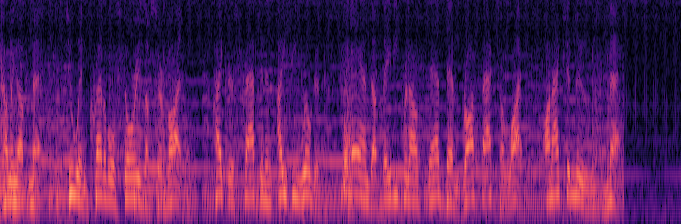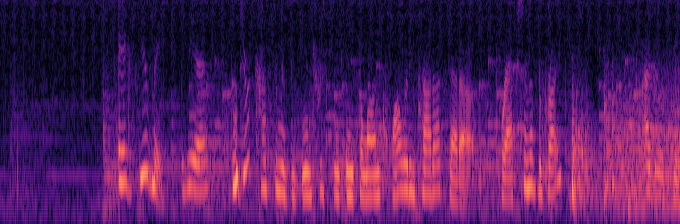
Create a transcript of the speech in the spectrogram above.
Coming up next, two incredible stories of survival. Hikers trapped in an icy wilderness. And a baby pronounced dead, then brought back to life. On Action News next. Excuse me. Yes. Would your customers be interested in salon quality products at a fraction of the price? I don't think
